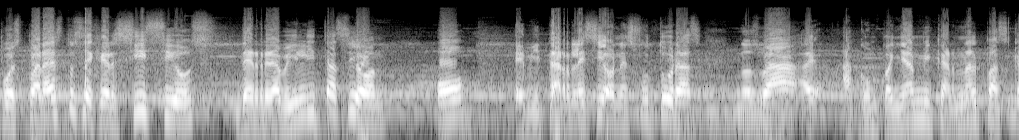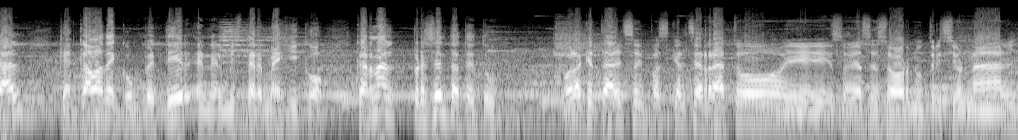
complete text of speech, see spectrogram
Pues para estos ejercicios de rehabilitación o evitar lesiones futuras, nos va a acompañar mi carnal Pascal, que acaba de competir en el Mister México. Carnal, preséntate tú. Hola, ¿qué tal? Soy Pascal Cerrato, eh, soy asesor nutricional,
